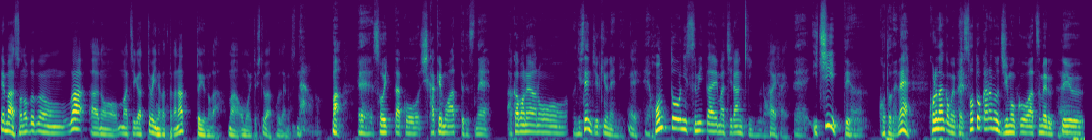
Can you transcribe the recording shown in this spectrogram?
で、まあ、その部分は、あの、間違ってはいなかったかなというのが、まあ、思いとしてはございます、ね、なるほど。まあ、えー、そういった、こう、仕掛けもあってですね、赤羽あの、2019年に、ええ、本当に住みたい街ランキングの、はいはい。えー、1位っていうことでね、これなんかもやっぱり外からの樹木を集めるっていう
